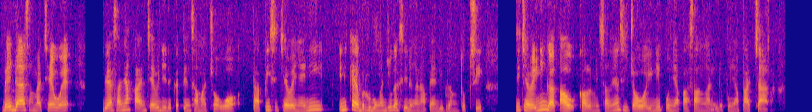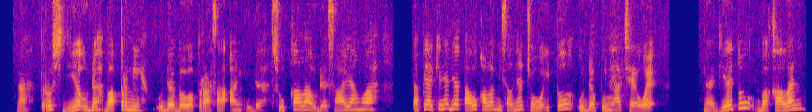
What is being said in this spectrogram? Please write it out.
Beda sama cewek biasanya kan cewek dideketin sama cowok tapi si ceweknya ini ini kayak berhubungan juga sih dengan apa yang dibilang Tupsi si cewek ini nggak tahu kalau misalnya si cowok ini punya pasangan udah punya pacar nah terus dia udah baper nih udah bawa perasaan udah suka lah udah sayang lah tapi akhirnya dia tahu kalau misalnya cowok itu udah punya cewek nah dia itu bakalan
